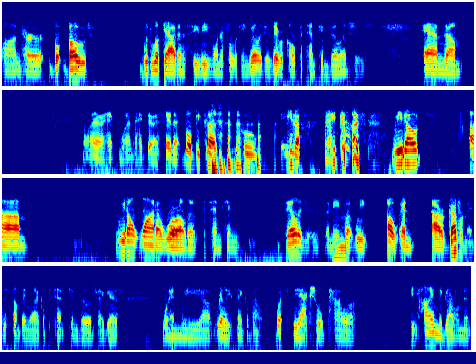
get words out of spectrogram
on her bo- boat would look out and see these wonderful-looking villages. They were called Potemkin villages, and um, why the heck? Why the heck did I say that? Well, because who, you know, because we don't, um, we don't want a world of Potemkin villages. I mean, Mhm. what we oh, and our government is something like a Potemkin village, I guess, when we uh, really think about what's the actual power behind the government.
